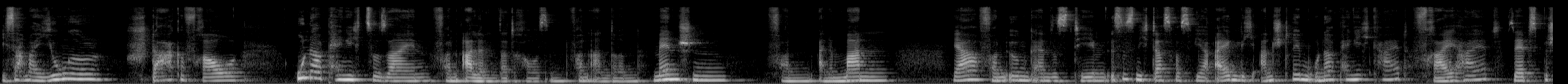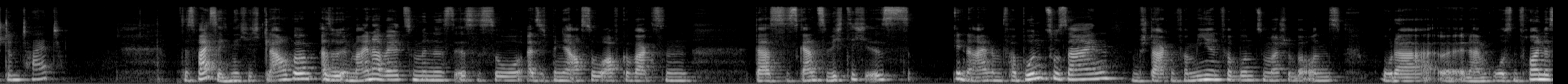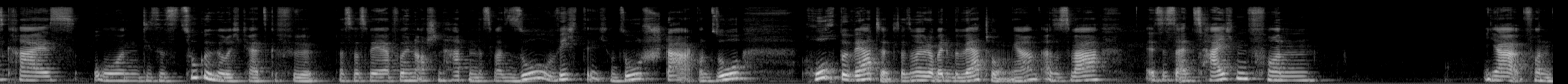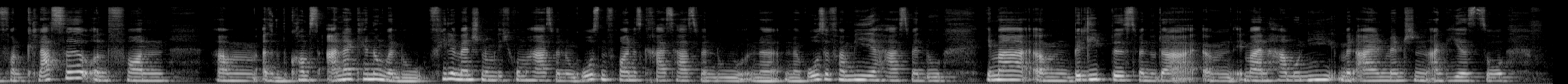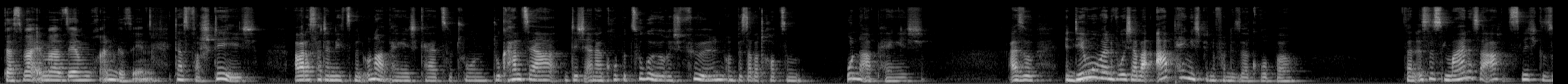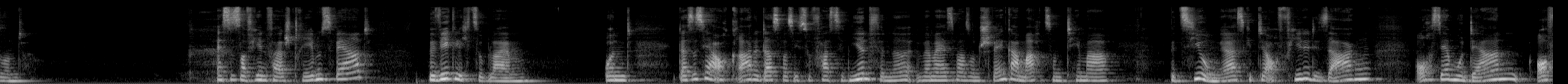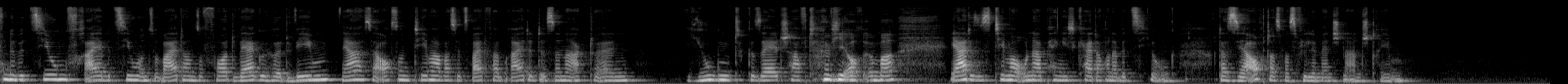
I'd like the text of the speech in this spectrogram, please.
ich sag mal, junge, starke Frau, unabhängig zu sein von allem da draußen, von anderen Menschen, von einem Mann, ja, von irgendeinem System? Ist es nicht das, was wir eigentlich anstreben? Unabhängigkeit, Freiheit, Selbstbestimmtheit? Das weiß ich nicht. Ich glaube, also in meiner Welt zumindest ist es so, also ich bin ja auch so aufgewachsen, dass es ganz wichtig ist, in einem Verbund zu sein, einem starken Familienverbund zum Beispiel bei uns oder äh, in einem großen Freundeskreis. Und dieses Zugehörigkeitsgefühl, das, was wir ja vorhin auch schon hatten, das war so wichtig und so stark und so hoch bewertet. Da sind wir wieder bei den Bewertungen, ja. Also es war, es ist ein Zeichen von, ja, von, von Klasse und von, ähm, also du bekommst Anerkennung, wenn du viele Menschen um dich herum hast, wenn du einen großen Freundeskreis hast, wenn du eine, eine große Familie hast, wenn du immer ähm, beliebt bist, wenn du da ähm, immer in Harmonie mit allen Menschen agierst, so. Das war immer sehr hoch angesehen. Das verstehe ich. Aber das hat ja nichts mit Unabhängigkeit zu tun. Du kannst ja dich einer Gruppe zugehörig fühlen und bist aber trotzdem unabhängig. Also in dem Moment, wo ich aber abhängig bin von dieser Gruppe, dann ist es meines Erachtens nicht gesund. Es ist auf jeden Fall erstrebenswert, beweglich zu bleiben. Und das ist ja auch gerade das, was ich so faszinierend finde, wenn man jetzt mal so einen Schwenker macht zum Thema Beziehung. Ja, es gibt ja auch viele, die sagen, auch sehr modern, offene Beziehungen, freie Beziehungen und so weiter und so fort. Wer gehört wem? Ja, ist ja auch so ein Thema, was jetzt weit verbreitet ist in der aktuellen Jugendgesellschaft, wie auch immer. Ja, dieses Thema Unabhängigkeit auch in der Beziehung. Das ist ja auch das, was viele Menschen anstreben.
